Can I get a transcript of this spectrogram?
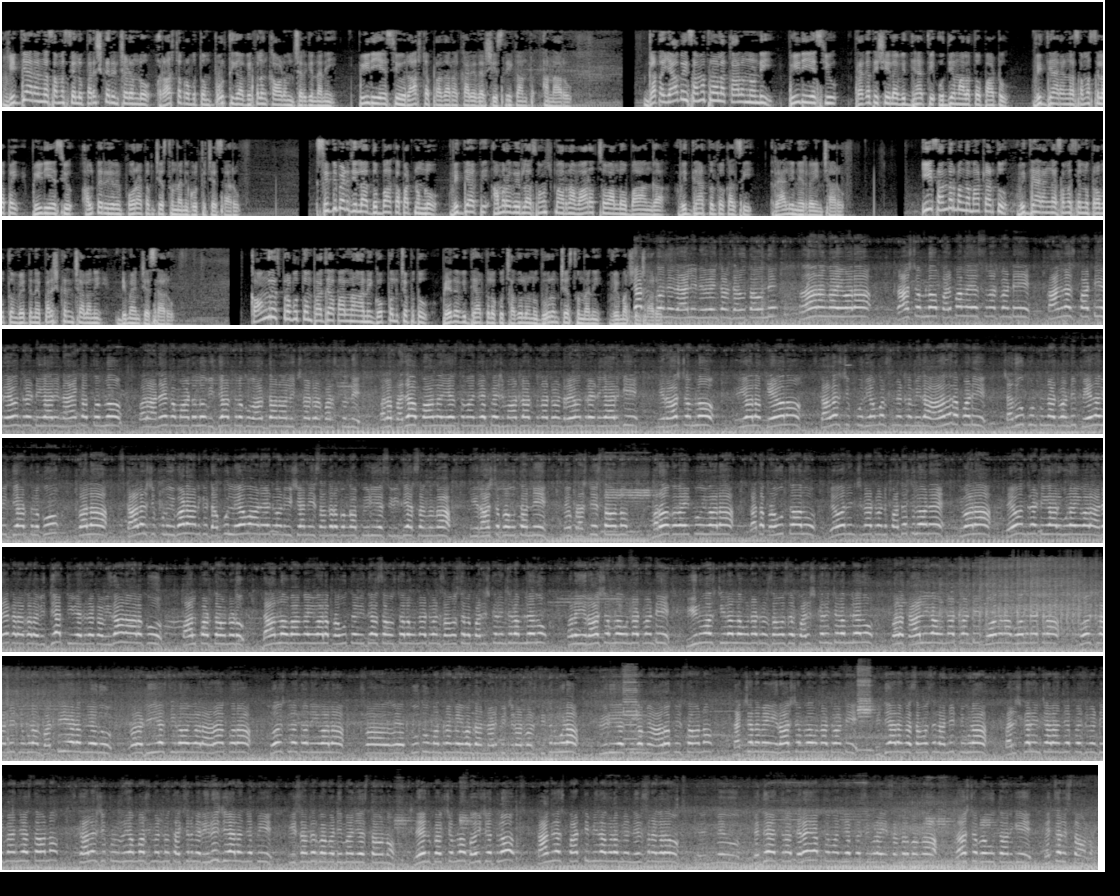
విద్యారంగ సమస్యలు పరిష్కరించడంలో రాష్ట్ర ప్రభుత్వం పూర్తిగా విఫలం కావడం జరిగిందని పీడీఎస్యు రాష్ట్ర ప్రధాన కార్యదర్శి శ్రీకాంత్ అన్నారు. గత యాభై సంవత్సరాల కాలం నుండి పీడీఎస్యు ప్రగతిశీల విద్యార్థి ఉద్యమాలతో పాటు విద్యారంగ సమస్యలపై పీడీఎస్యు అల్పెరిగిన పోరాటం చేస్తుందని గుర్తు చేశారు. సిద్దిపేట జిల్లా దుబ్బాక పట్టణంలో విద్యార్థి అమరవీరుల సంస్మరణ వారోత్సవాల్లో భాగంగా విద్యార్థులతో కలిసి ర్యాలీ నిర్వహించారు. ఈ సందర్భంగా మాట్లాడుతూ విద్యారంగ సమస్యలను ప్రభుత్వం వెంటనే పరిష్కరించాలని డిమాండ్ చేశారు. కాంగ్రెస్ ప్రభుత్వం ప్రజాపాలన అని గొప్పలు చెబుతూ పేద విద్యార్థులకు చదువులను దూరం చేస్తుందని విమర్శించారు. ర్యాలీ నిర్వహించడం జరుగుతూ ఉంది. ప్రధానంగా ఇవాళ రాష్ట్రంలో పరిపాలన చేస్తున్నటువంటి కాంగ్రెస్ పార్టీ రేవంత్ రెడ్డి గారి నాయకత్వంలో వాళ్ళ అనేక మాటలు విద్యార్థులకు వాగ్దానాలు ఇచ్చినటువంటి పరిస్థితి ఉంది వాళ్ళ ప్రజాపాలన చేస్తామని చెప్పేసి మాట్లాడుతున్నటువంటి రేవంత్ రెడ్డి గారికి ఈ రాష్ట్రంలో ఇవాళ కేవలం స్కాలర్షిప్ రియంబర్స్మెంట్ల మీద ఆధారపడి చదువుకుంటున్నటువంటి పేద విద్యార్థులకు ఇవాళ స్కాలర్షిప్లు ఇవ్వడానికి డబ్బులు లేవా అనేటువంటి విషయాన్ని ఈ సందర్భంగా పీడిఎస్ విద్యాసంఘంగా సంఘంగా ఈ రాష్ట్ర ప్రభుత్వాన్ని మేము ప్రశ్నిస్తా ఉన్నాం. మరొక వైపు ఇవాళ గత ప్రభుత్వాలు వ్యవహరించినటువంటి పద్ధతిలోనే ఇవాళ రేవంత్ రెడ్డి గారు కూడా ఇవాళ అనేక పాల్పడుతూ ఉన్నాడు. దానిలో భాగంగా ఇవాళ ప్రభుత్వ విద్యా సంస్థలు ఉన్నటువంటి సమస్యలు పరిష్కరించడం లేదు. వాళ్ళ ఈ రాష్ట్రంలో ఉన్నటువంటి యూనివర్సిటీలలో ఉన్నటువంటి సమస్యలు పరిష్కరించడం లేదు. వాళ్ళ ఖాళీగా ఉన్నటువంటి బోధన బోధనేతర పోస్టులన్నింటినీ కూడా భర్తీ చేయడం లేదు. ఇవాళ డిఎస్సిలో ఇవాళ అరాకొర పోస్టులతో ఇవాళ తూతూ మంత్రంగా ఇవాళ దాన్ని నడిపించినటువంటి స్థితిని కూడా పీడిఎస్సీగా మేము ఆరోపిస్తా ఉన్నాం. తక్షణమే ఈ రాష్ట్రంలో ఉన్నటువంటి విద్యారంగ సమస్యలన్నింటినీ కూడా పరిష్కరించాలని చెప్పేసి మేము డిమాండ్ చేస్తా ఉన్నాం. స్కాలర్షిప్లు రియంబర్స్మెంట్ను తక్షణమే రిలీజ్ చేయాలని చెప్పి ఈ సందర్భంగా డిమాండ్ చేస్తా ఉన్నాం. లేని పక్షంలో భవిష్యత్తులో కాంగ్రెస్ పార్టీ మీద కూడా మేము నిరసన గల మేము పెద్ద ఎత్తున తెలియజేస్తామని చెప్పేసి కూడా ఈ సందర్భంగా రాష్ట్ర ప్రభుత్వానికి హెచ్చరిస్తా ఉన్నాం.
